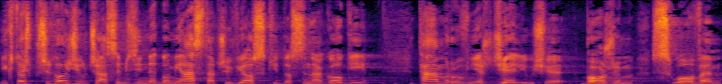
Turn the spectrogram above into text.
I ktoś przychodził czasem z innego miasta czy wioski do synagogi, tam również dzielił się Bożym Słowem,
